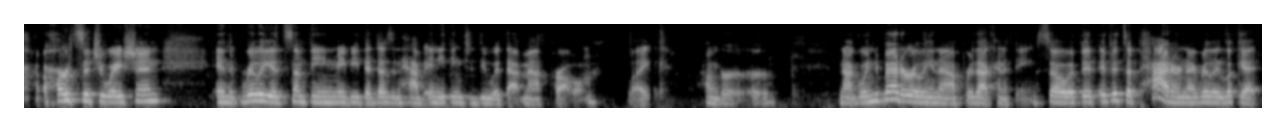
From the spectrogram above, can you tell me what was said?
a hard situation and really it's something maybe that doesn't have anything to do with that math problem like hunger or not going to bed early enough or that kind of thing so if, it, if it's a pattern i really look at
